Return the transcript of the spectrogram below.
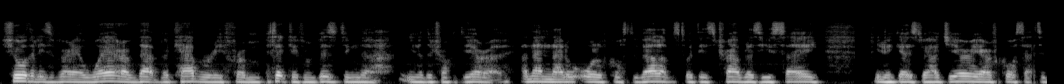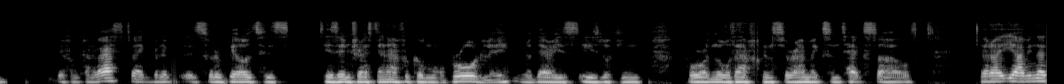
sure that he's very aware of that vocabulary from particularly from visiting the you know the Trocadero, and then that all of course develops with his travel, as you say. You know, he goes to Algeria. Of course, that's a different kind of aspect, but it, it sort of builds his his interest in Africa more broadly. You know, there he's he's looking for North African ceramics and textiles. But I, yeah, I mean,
